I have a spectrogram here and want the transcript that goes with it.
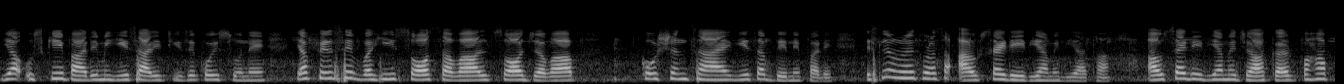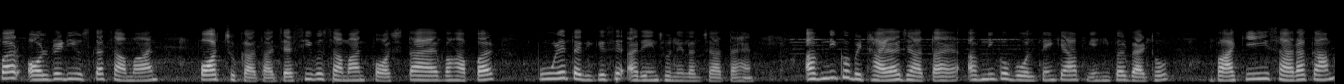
या उसके बारे में ये सारी चीज़ें कोई सुने या फिर से वही सौ सवाल, सौ जवाब क्वेश्चंस आए, ये सब देने पड़े। इसलिए उन्होंने थोड़ा सा आउटसाइड एरिया में लिया था। आउटसाइड एरिया में जाकर वहाँ पर ऑलरेडी उसका सामान पहुँच चुका था। जैसे ही वो सामान पहुँचता है, वहाँ पर पूरे तरीके से अरेंज होने लग जाता है। अवनी को बिठाया जाता है। अवनी को बोलते हैं कि आप यहीं पर बैठो। बाकी सारा काम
